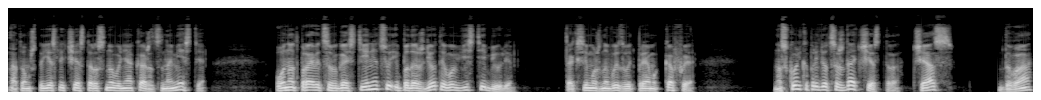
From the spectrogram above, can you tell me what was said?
о том, что если Честер снова не окажется на месте, он отправится в гостиницу и подождет его в вестибюле. Такси можно вызвать прямо к кафе. Но сколько придется ждать Честера? Час? Два?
